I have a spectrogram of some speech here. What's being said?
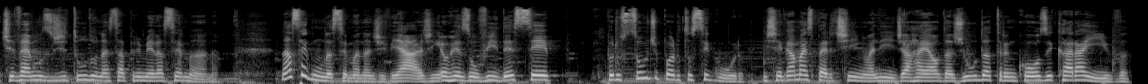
tivemos de tudo nessa primeira semana. Na segunda semana de viagem, eu resolvi descer para o sul de Porto Seguro e chegar mais pertinho ali de Arraial da Ajuda, Trancoso e Caraíva.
